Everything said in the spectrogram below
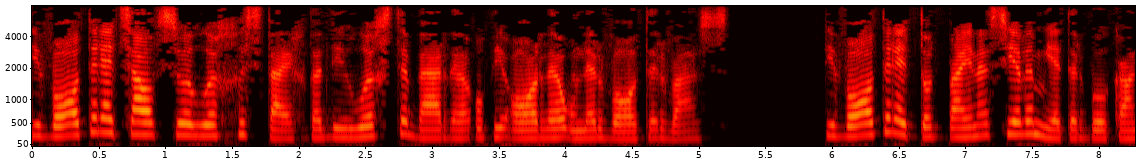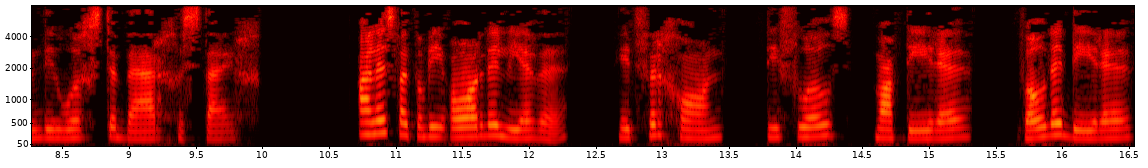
Die water het zelfs so hoog gestuig dat die hoogste bergen op die aarde onder water was. Die water het tot bijna 7 meter boek aan die hoogste berg gestuig. Alles wat op die aarde lewe, het vergaan, die voels, makdieren, wilde dieren,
